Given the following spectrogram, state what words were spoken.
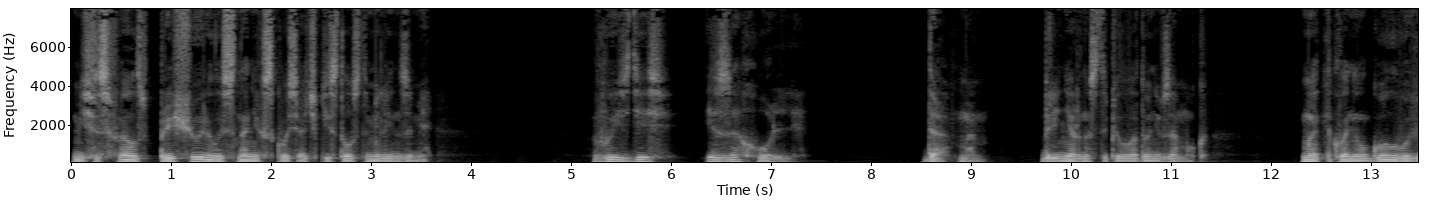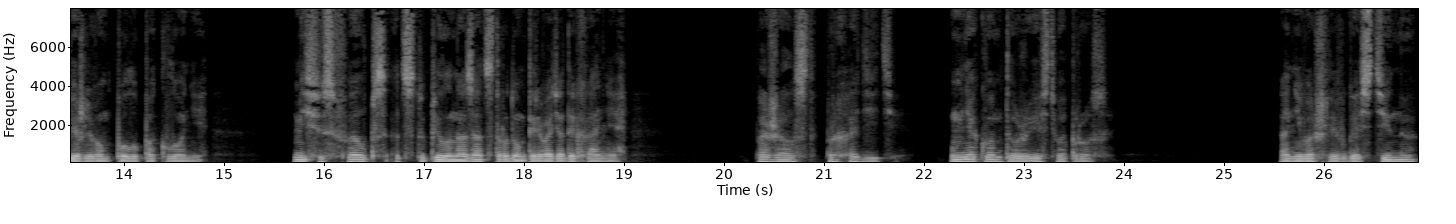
Миссис Фелс прищурилась на них сквозь очки с толстыми линзами — вы здесь из-за Холли? Да, мэм. Бри нервно сцепил ладони в замок. Мэтт наклонил голову в вежливом полупоклоне. Миссис Фелпс отступила назад, с трудом переводя дыхание. Пожалуйста, проходите. У меня к вам тоже есть вопросы. Они вошли в гостиную.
